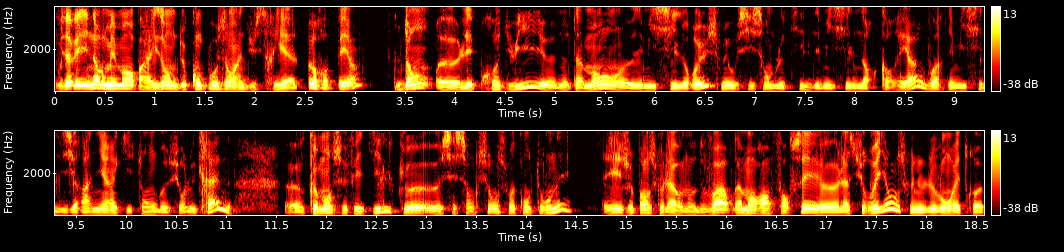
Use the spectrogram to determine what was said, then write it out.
Vous avez énormément, par exemple, de composants industriels européens dans les produits, notamment les missiles russes, mais aussi, semble-t-il, des missiles nord-coréens, voire des missiles iraniens qui tombent sur l'Ukraine. comment se fait-il que ces sanctions soient contournées? Et je pense que là, on doit vraiment renforcer euh, la surveillance, que nous devons être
